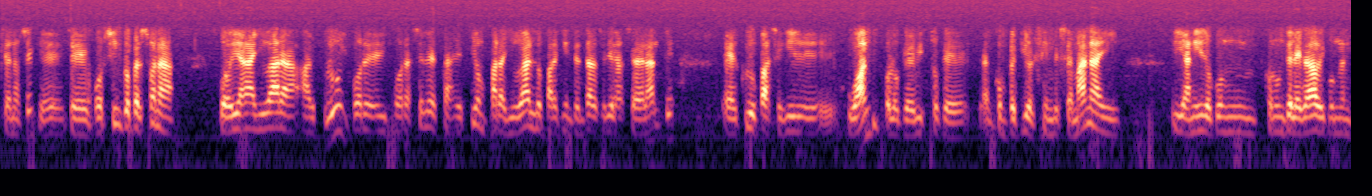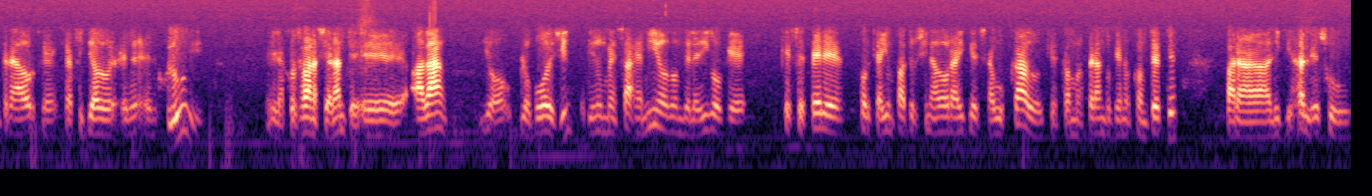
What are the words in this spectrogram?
que no sé, que, que por cinco personas podían ayudar a- al club y por, y por hacer esta gestión para ayudarlo, para que intentara salir hacia adelante. El club va a seguir eh, jugando, por lo que he visto que han competido el fin de semana y, y han ido con un, con un delegado y con un entrenador que, ha fichado el, club y, y las cosas van hacia adelante. Eh, Adán, yo lo puedo decir, tiene un mensaje mío donde le digo que, que se espere porque hay un patrocinador ahí que se ha buscado y que estamos esperando que nos conteste para liquidarle su,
